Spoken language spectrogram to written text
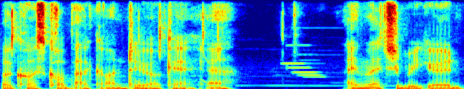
But call back on too, okay, yeah. I think that should be good.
